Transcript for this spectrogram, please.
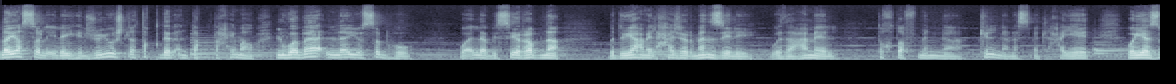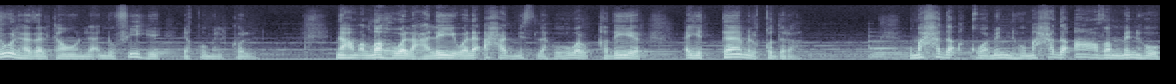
لا يصل إليه الجيوش لا تقدر أن تقتحمه الوباء لا يصبه. وإلا بيصير ربنا بده يعمل حجر منزلي وإذا عمل تخطف منا كلنا نسمة الحياة ويزول هذا الكون لأنه فيه يقوم الكل. نعم الله هو العلي ولا أحد مثله هو القدير أي التام القدرة. وما حدا أقوى منه ما حدا أعظم منه.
